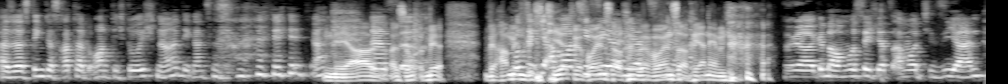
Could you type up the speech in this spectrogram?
Also das Ding, das rattert ordentlich durch, ne? Die ganze Zeit. ja, ja das, also äh, wir, wir haben investiert, wir wollen es auch, wir wollen es auch hernehmen. ja, genau, muss ich jetzt amortisieren.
